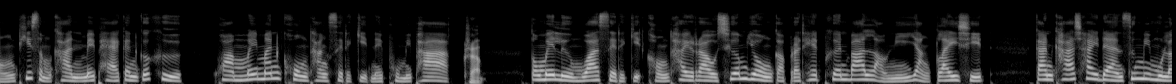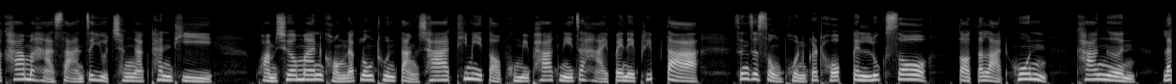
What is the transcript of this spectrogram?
2ที่สำคัญไม่แพ้กันก็คือ ความไม่มั่นคงทางเศรษฐกิจในภูมิภาค ครับ ต้องไม่ลืมว่าเศรษฐกิจของไทยเราเชื่อมโยงกับประเทศเพื่อนบ้านเหล่านี้อย่างใกล้ชิด การค้าชายแดนซึ่งมีมูลค่ามหาศาลจะหยุดชะงักทันที ความเชื่อมั่นของนักลงทุนต่างชาติที่มีต่อภูมิภาคนี้จะหายไปในพริบตา ซึ่งจะส่งผลกระทบเป็นลูกโซ่ ต่อตลาดหุ้น ค่าเงิน และ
